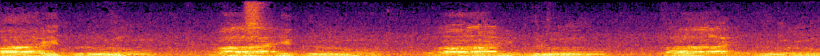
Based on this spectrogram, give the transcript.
Waheguru Waheguru Waheguru Waheguru Waheguru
